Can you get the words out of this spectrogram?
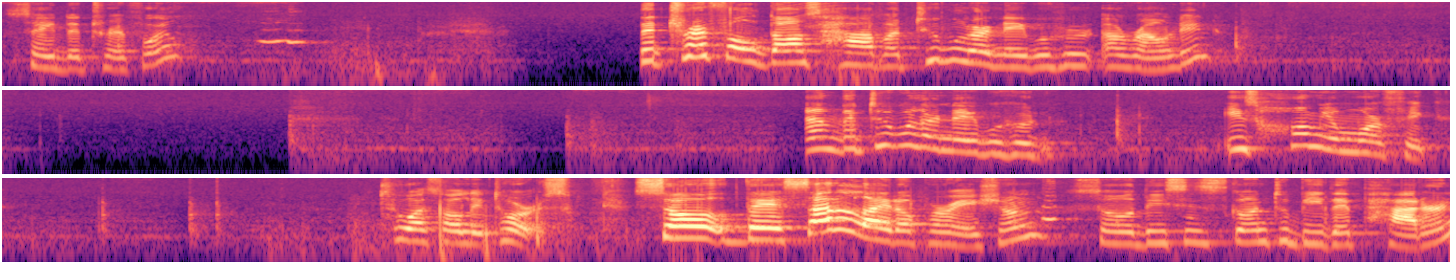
say the trefoil, the trefoil does have a tubular neighborhood around it. And the tubular neighborhood is homeomorphic to a solid torus. So the satellite operation, so this is going to be the pattern.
